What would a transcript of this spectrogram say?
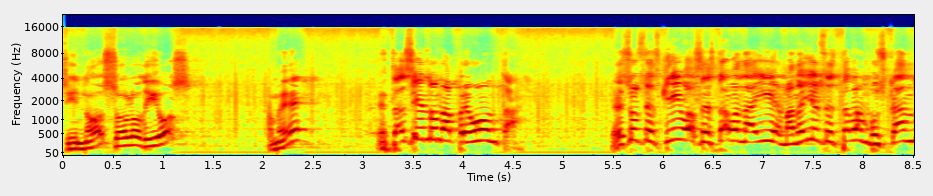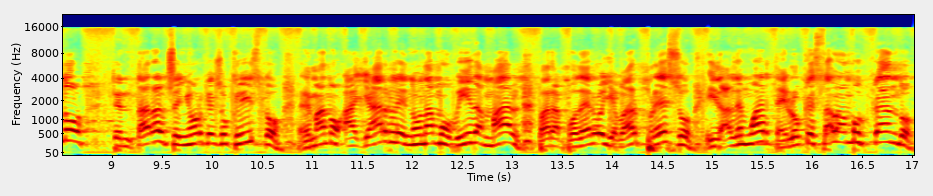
Si no solo Dios. Amén. Está haciendo una pregunta. Esos escribas estaban ahí, hermano. Ellos estaban buscando tentar al Señor Jesucristo, hermano, hallarle en una movida mal para poderlo llevar preso y darle muerte. Es lo que estaban buscando.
